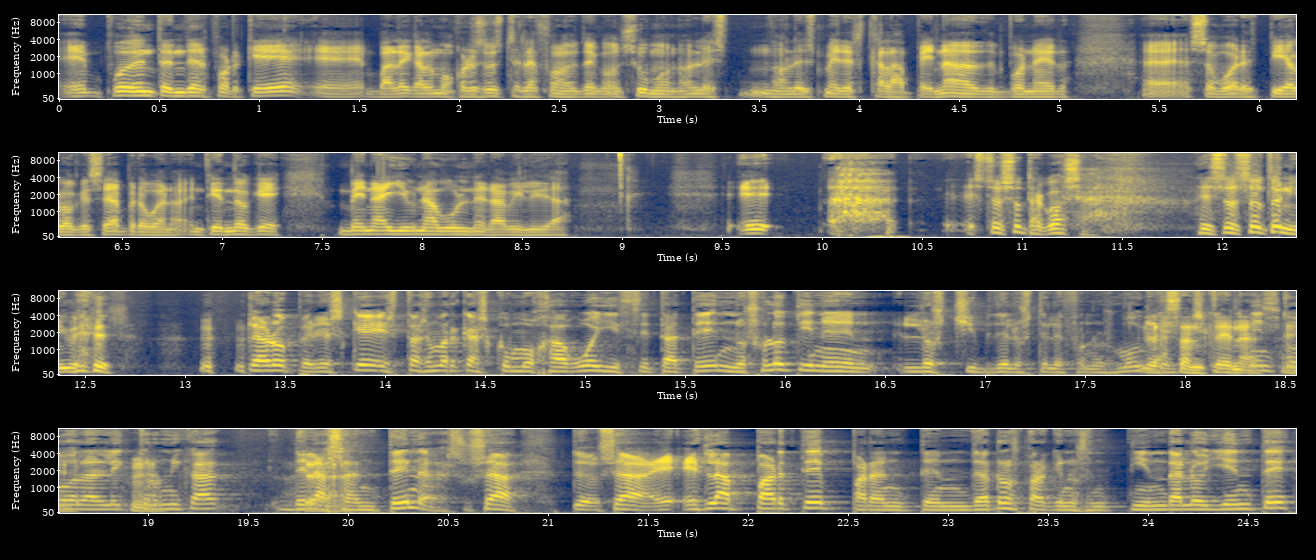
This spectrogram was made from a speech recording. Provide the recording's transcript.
eh, puedo entender por qué, eh, vale que a lo mejor esos teléfonos de consumo no les, no les merezca la pena de poner eh, software espía o lo que sea, pero bueno, entiendo que ven ahí una vulnerabilidad. esto es otra cosa, eso es otro nivel. Claro, pero es que estas marcas como Huawei y ZT no solo tienen los chips de los teléfonos móviles, las antenas, tienen toda la electrónica de las antenas. O sea, o sea, es la parte para entendernos, para que nos entienda el oyente.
